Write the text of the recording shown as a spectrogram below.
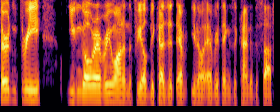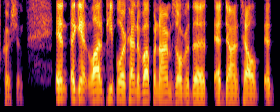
third and three you can go wherever you want in the field because it you know everything's a kind of a soft cushion. And again a lot of people are kind of up in arms over the ed donatell. Ed,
